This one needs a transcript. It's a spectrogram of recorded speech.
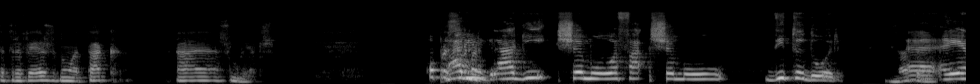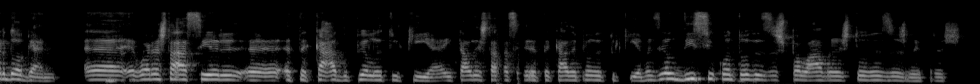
através de um ataque às mulheres. Mário Draghi chamou, a chamou ditador uh, a Erdogan. Uh, agora está a ser uh, atacado pela Turquia. A Itália está a ser atacada pela Turquia, mas ele disse-o com todas as palavras, todas as letras.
